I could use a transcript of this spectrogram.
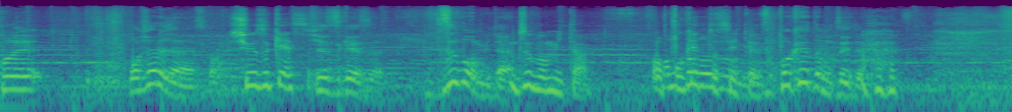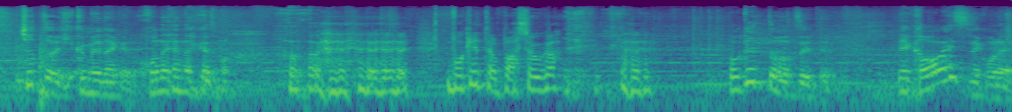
これおしゃれじゃないですか。シューズケース。シューズケース。ズボンみたい。なズボンみたい。あポケットついてる。ポケットもついてる ちょっと低めだけどこの辺だけど。ポケットの場所が？ポケットもついてる。で可愛いですねこれ。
